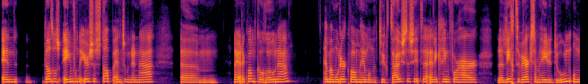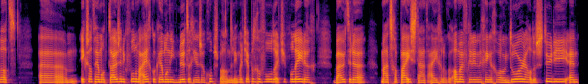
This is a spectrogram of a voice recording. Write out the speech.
en dat was een van de eerste stappen. En toen daarna, um, nou ja, daar kwam corona... En mijn moeder kwam helemaal natuurlijk thuis te zitten. En ik ging voor haar de lichte werkzaamheden doen. Omdat um, ik zat helemaal thuis en ik voelde me eigenlijk ook helemaal niet nuttig in zo'n groepsbehandeling. Want je hebt het gevoel dat je volledig buiten de maatschappij staat eigenlijk. Want al mijn vriendinnen gingen gewoon door, hadden studie. En,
